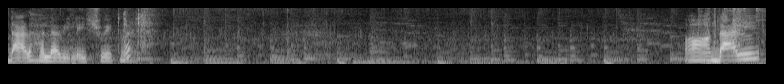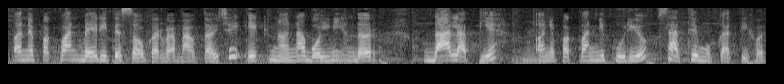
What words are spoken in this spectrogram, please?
દાળ હલાવી લઈશું એકવાર દાળ દાલ અને પકવાન બે રીતે સર્વ કરવામાં આવતા હોય છે. એક નાના બોલની અંદર દાલ આપીએ અને પકવાનની પૂરીઓ સાથે મુકાતી હોય.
